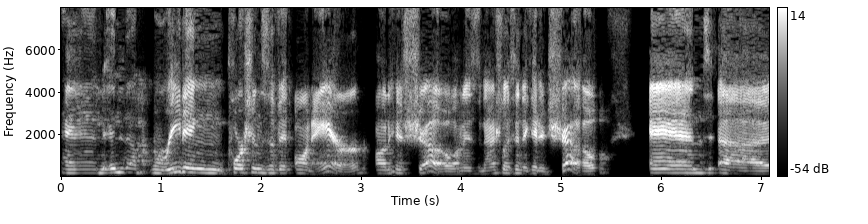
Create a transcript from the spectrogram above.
and ended up reading portions of it on air on his show, on his nationally syndicated show, and uh,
